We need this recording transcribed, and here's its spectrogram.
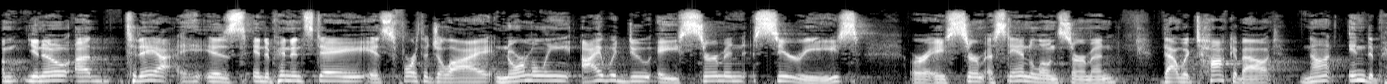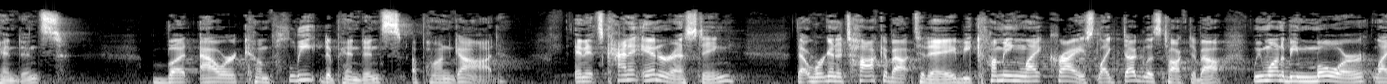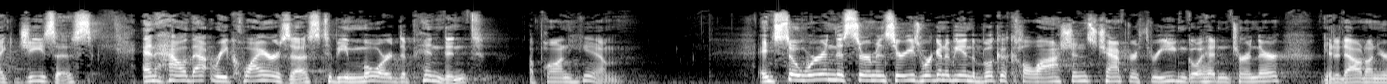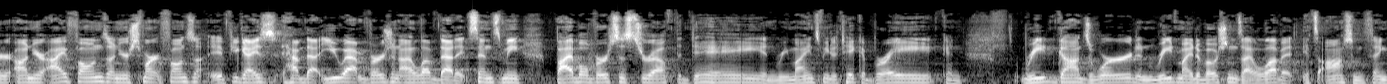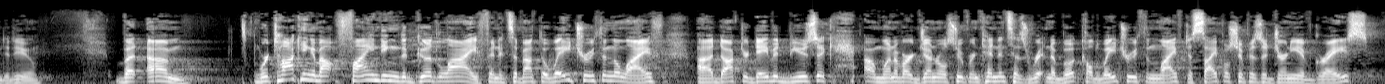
Um, you know, uh, today is Independence Day. It's 4th of July. Normally, I would do a sermon series or a, a standalone sermon that would talk about not independence, but our complete dependence upon God. And it's kind of interesting that we're going to talk about today becoming like Christ, like Douglas talked about. We want to be more like Jesus and how that requires us to be more dependent upon Him. And so we're in this sermon series. We're going to be in the book of Colossians, chapter 3. You can go ahead and turn there. Get it out on your on your iPhones, on your smartphones. If you guys have that U app version, I love that. It sends me Bible verses throughout the day and reminds me to take a break and read God's word and read my devotions. I love it. It's an awesome thing to do. But um we're talking about finding the good life, and it's about the way, truth, and the life. Uh, Dr. David Busic, uh, one of our general superintendents, has written a book called Way, Truth, and Life Discipleship is a Journey of Grace.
